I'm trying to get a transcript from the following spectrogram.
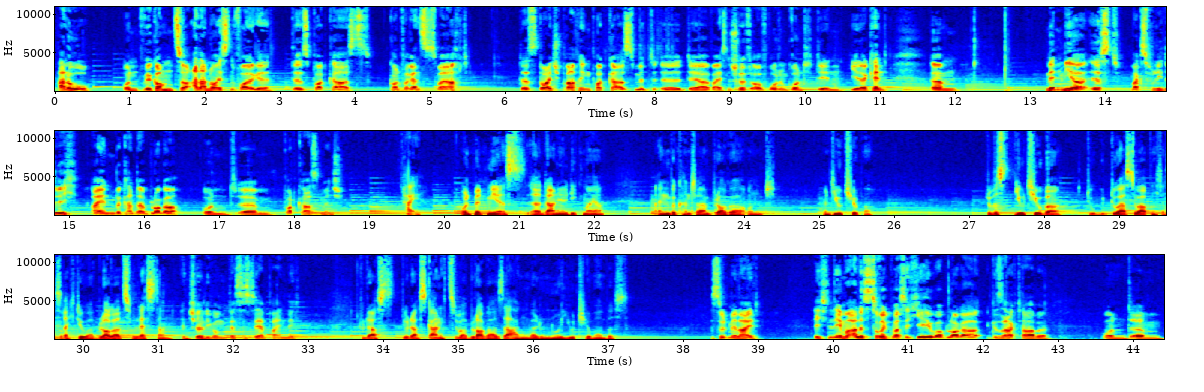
Hallo und willkommen zur allerneuesten Folge des Podcasts Konferenz 2.8, des deutschsprachigen Podcasts mit äh, der weißen Schrift auf rotem Grund, den jeder kennt. Ähm, mit mir ist Max Friedrich, ein bekannter Blogger und ähm, Podcast-Mensch. Hi. Und mit mir ist äh, Daniel Diekmeyer, ein bekannter Blogger und, und YouTuber. Du bist YouTuber. Du, du hast überhaupt nicht das Recht, über Blogger zu lästern. Entschuldigung, das ist sehr peinlich. Du darfst, du darfst gar nichts über Blogger sagen, weil du nur YouTuber bist. Es tut mir leid. Ich nehme alles zurück, was ich je über Blogger gesagt habe. Und ähm,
